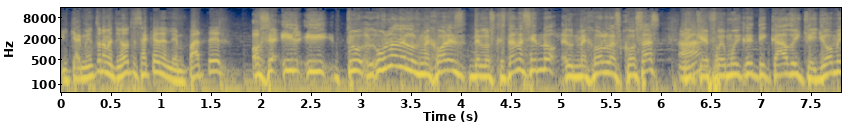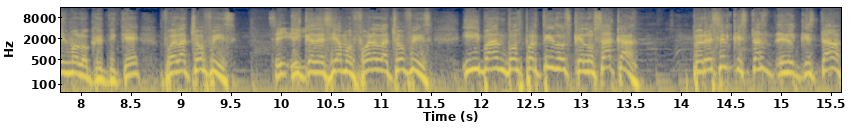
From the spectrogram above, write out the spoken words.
y que al minuto 91 te saquen el empate. O sea, y, y tú, uno de los mejores, de los que están haciendo el mejor las cosas y que fue muy criticado y que yo mismo lo critiqué, fue la Chofis. Sí, y, y- que decíamos, fuera la Chofis. Y van dos partidos que lo saca. pero es el que está, el que está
